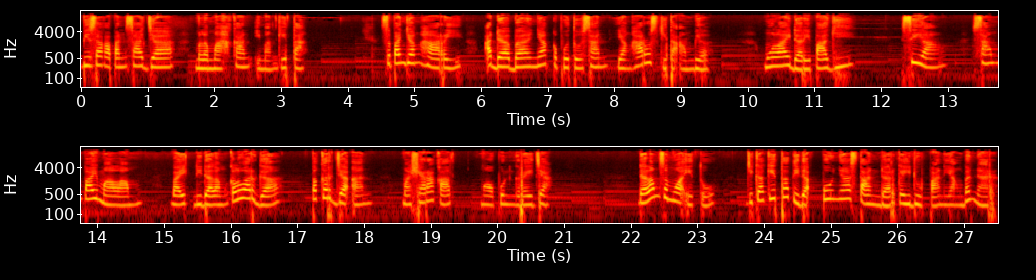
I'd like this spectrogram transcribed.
bisa kapan saja melemahkan iman kita. Sepanjang hari, ada banyak keputusan yang harus kita ambil, mulai dari pagi, siang, sampai malam, baik di dalam keluarga, pekerjaan, masyarakat, maupun gereja. Dalam semua itu, jika kita tidak punya standar kehidupan yang benar,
